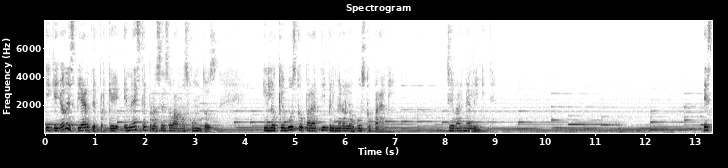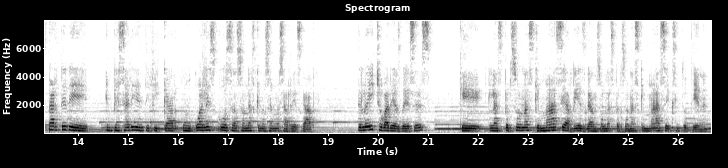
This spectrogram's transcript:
y que yo despierte porque en este proceso vamos juntos y lo que busco para ti primero lo busco para mí. Llevarme al límite. Es parte de empezar a identificar con cuáles cosas son las que nos hemos arriesgado. Te lo he dicho varias veces, que las personas que más se arriesgan son las personas que más éxito tienen,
